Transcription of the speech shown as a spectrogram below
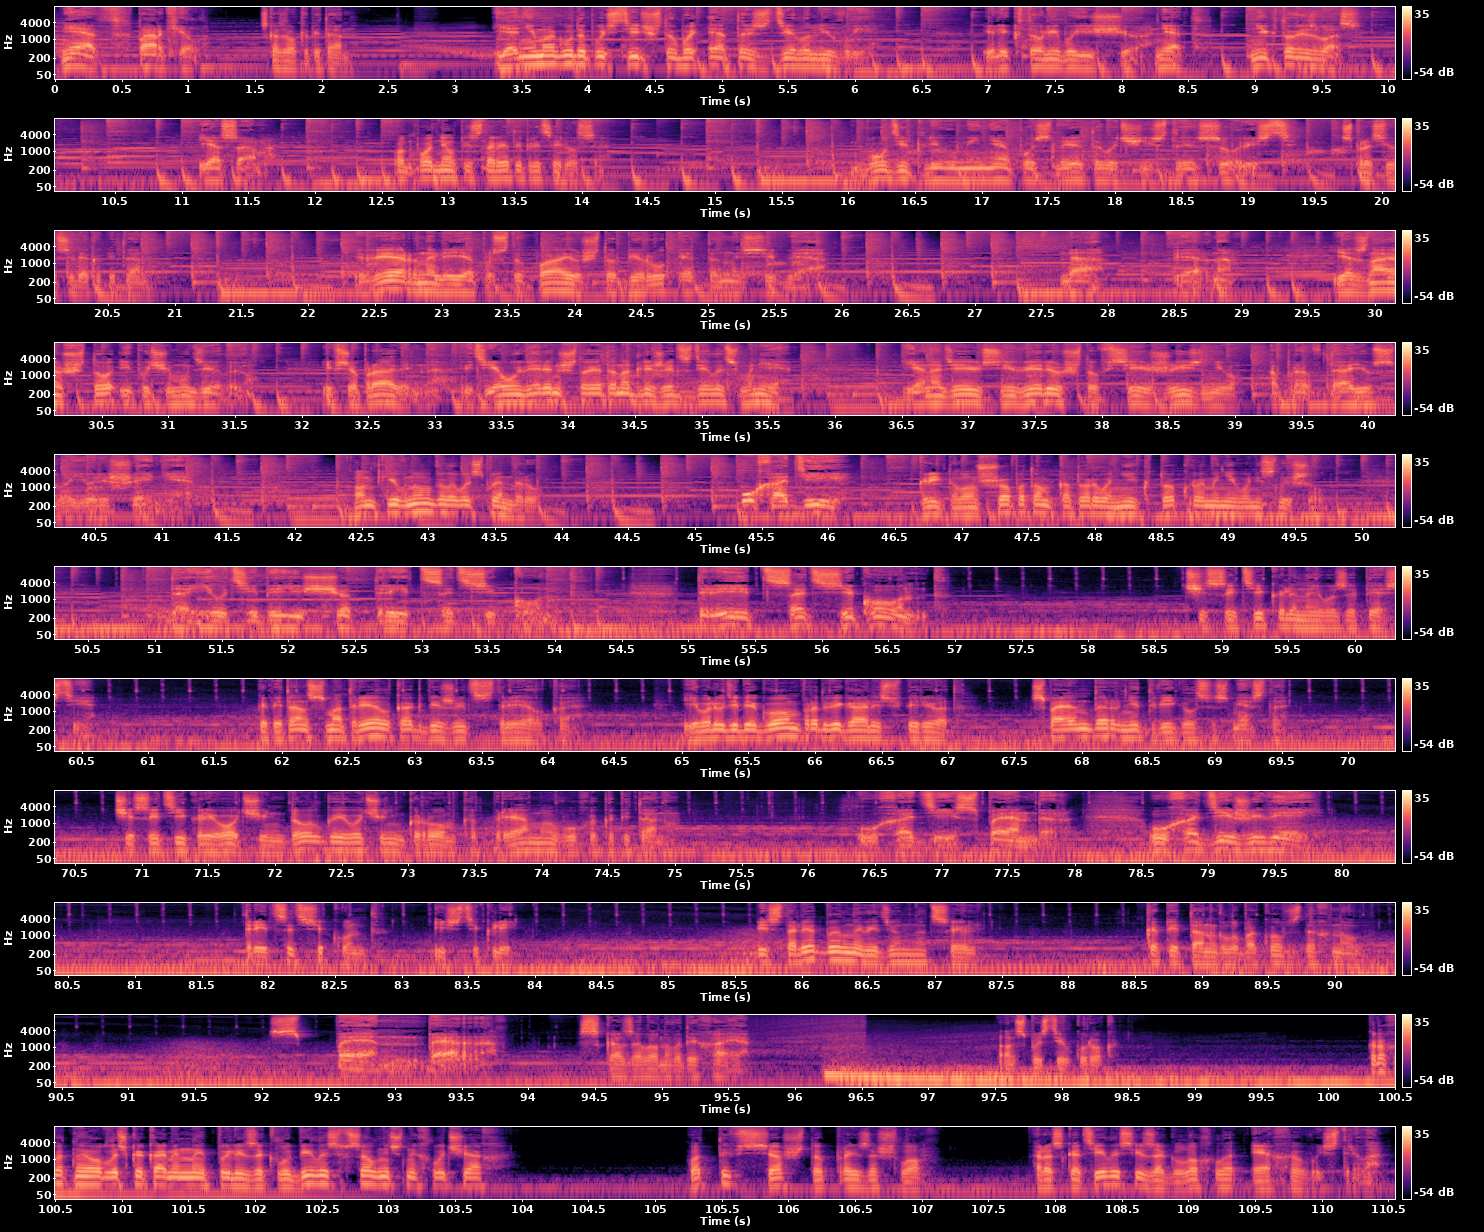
«Нет, Паркхилл», — сказал капитан, — «я не могу допустить, чтобы это сделали вы. Или кто-либо еще. Нет, никто из вас. Я сам». Он поднял пистолет и прицелился. «Будет ли у меня после этого чистая совесть?» — спросил себя капитан. «Верно ли я поступаю, что беру это на себя?» Да, верно. Я знаю, что и почему делаю. И все правильно, ведь я уверен, что это надлежит сделать мне. Я надеюсь и верю, что всей жизнью оправдаю свое решение. Он кивнул головой Спендеру. «Уходи!» — крикнул он шепотом, которого никто, кроме него, не слышал. «Даю тебе еще 30 секунд. 30 секунд!» Часы тикали на его запястье. Капитан смотрел, как бежит стрелка. Его люди бегом продвигались вперед. Спендер не двигался с места. Часы тикали очень долго и очень громко, прямо в ухо капитану. «Уходи, Спендер! Уходи живей!» Тридцать секунд истекли. Пистолет был наведен на цель. Капитан глубоко вздохнул. «Спендер», — сказал он, выдыхая. Он спустил курок. Крохотное облачко каменной пыли заклубилось в солнечных лучах. Вот и все, что произошло. Раскатилось и заглохло эхо выстрела.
